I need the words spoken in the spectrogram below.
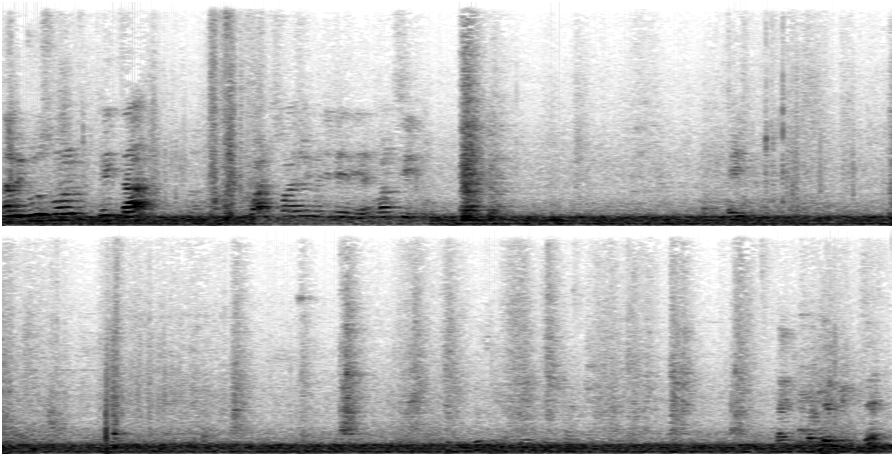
Now we two small pizza, one spicy vegetarian, one seafood. Eight. Thank you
